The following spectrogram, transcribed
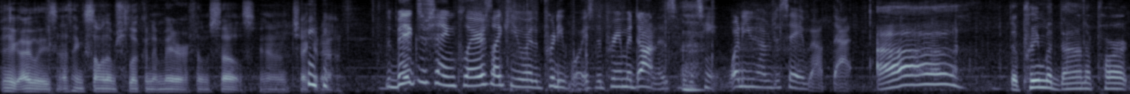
Big uglies. I think some of them should look in the mirror for themselves, you know, check it out. the bigs are saying players like you are the pretty boys, the prima donnas of the team. What do you have to say about that? Ah, the prima donna part,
